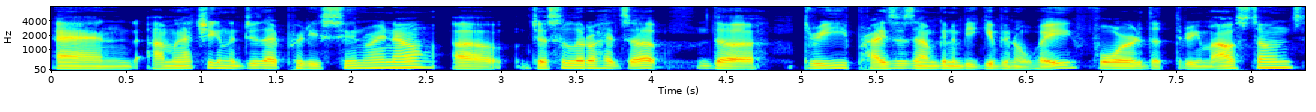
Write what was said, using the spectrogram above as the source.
and I'm actually gonna do that pretty soon right now. Uh, just a little heads up: the three prizes I'm gonna be giving away for the three milestones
